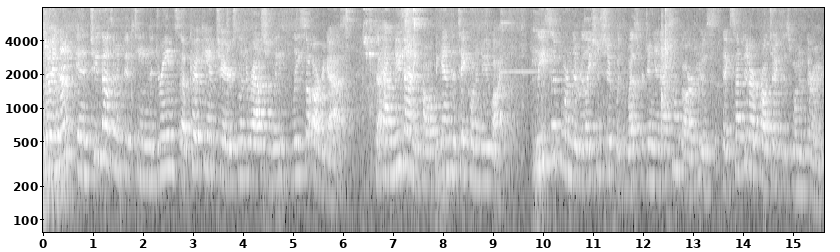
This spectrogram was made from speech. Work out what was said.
So in, in 2015, the dreams of co-camp chairs Linda Roush and Lisa Arbogast to have a new dining hall began to take on a new life. Lisa formed a relationship with the West Virginia National Guard, who has accepted our project as one of their own.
